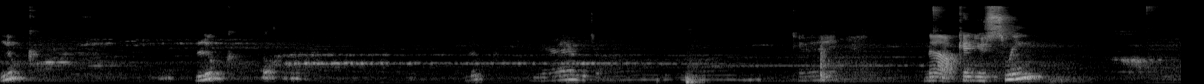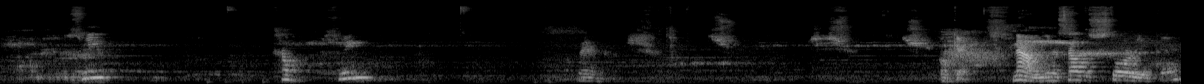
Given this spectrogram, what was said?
look. Look. Look. Yeah, good job. Okay. Now, can you swing? Swing. Come, swing. Wait a. Okay. Now, I'm gonna tell the story, okay?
